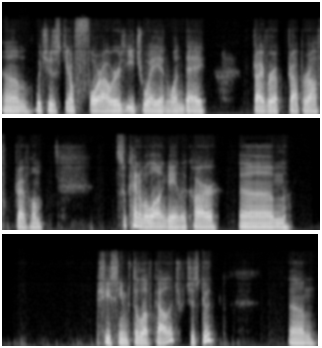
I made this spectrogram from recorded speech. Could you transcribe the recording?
um, which is you know four hours each way in one day. Drive her up, drop her off, drive home. So kind of a long day in the car. Um, she seems to love college, which is good. Um,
